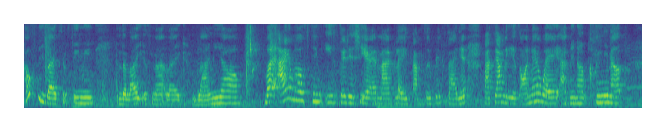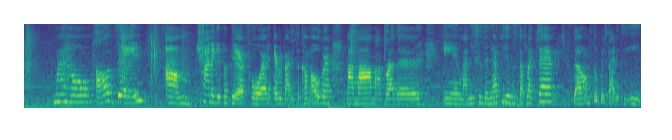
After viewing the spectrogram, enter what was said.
hopefully you guys can see me and the light is not like blinding y'all. But I am hosting Easter this year at my place. I'm super excited. My family is on their way. I've been up cleaning up my home all day um trying to get prepared for everybody to come over my mom my brother and my nieces and nephews and stuff like that. So i'm super excited to eat.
